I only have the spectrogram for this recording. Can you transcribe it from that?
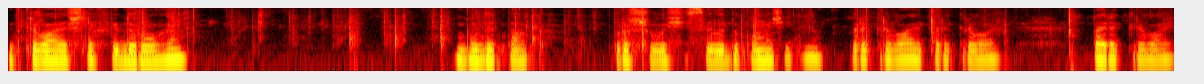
Відкриваю шляхи дороги. Буде так. Прошу ваші сили, допоможіть нам. Перекриваю, перекриваю, перекриваю.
